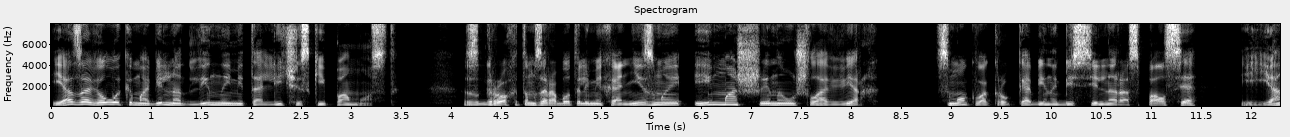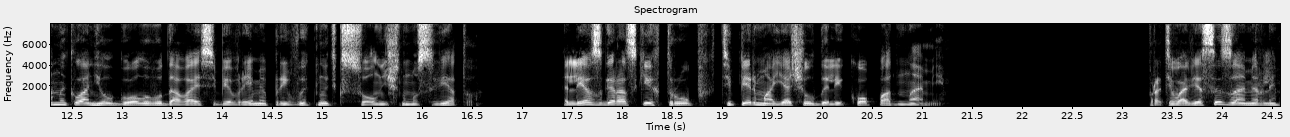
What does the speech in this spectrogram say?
я завел локомобиль на длинный металлический помост. С грохотом заработали механизмы, и машина ушла вверх, Смог вокруг кабины бессильно распался, и я наклонил голову, давая себе время привыкнуть к солнечному свету. Лес городских труб теперь маячил далеко под нами. Противовесы замерли.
